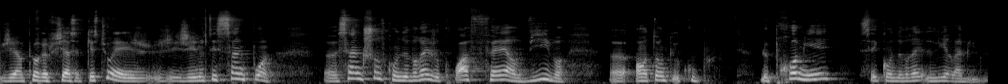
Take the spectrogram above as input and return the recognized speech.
j'ai un peu réfléchi à cette question et j'ai noté cinq points. Euh, cinq choses qu'on devrait, je crois, faire vivre euh, en tant que couple. Le premier, c'est qu'on devrait lire la Bible.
